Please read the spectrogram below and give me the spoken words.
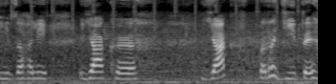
і взагалі як, е, як радіти,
